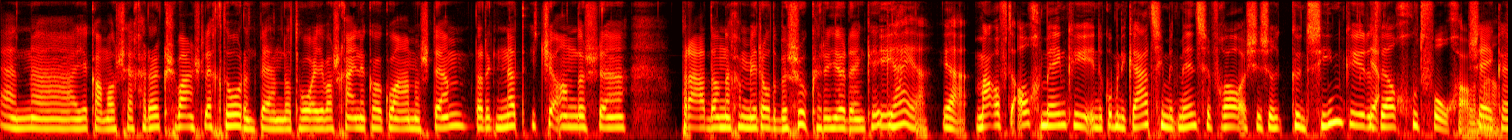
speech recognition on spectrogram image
En uh, je kan wel zeggen dat ik zwaar slechthorend ben. Dat hoor je waarschijnlijk ook wel aan mijn stem. Dat ik net ietsje anders uh, praat dan een gemiddelde bezoeker hier, denk ik. Ja, ja, ja. Maar over het algemeen kun je in de communicatie met mensen, vooral als je ze kunt zien, kun je dat ja. wel goed volgen allemaal. Zeker.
